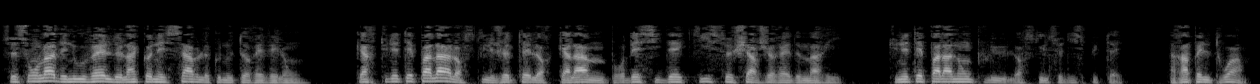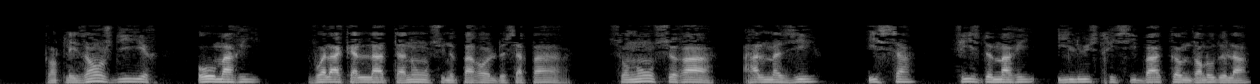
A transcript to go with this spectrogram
Ce sont là des nouvelles de l'inconnaissable que nous te révélons, car tu n'étais pas là lorsqu'ils jetaient leur calame pour décider qui se chargerait de Marie. Tu n'étais pas là non plus lorsqu'ils se disputaient. Rappelle-toi, quand les anges dirent, Ô Marie, voilà qu'Allah t'annonce une parole de sa part. Son nom sera Al-Mazir, Issa, fils de Marie, illustre ici-bas comme dans l'au-delà,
